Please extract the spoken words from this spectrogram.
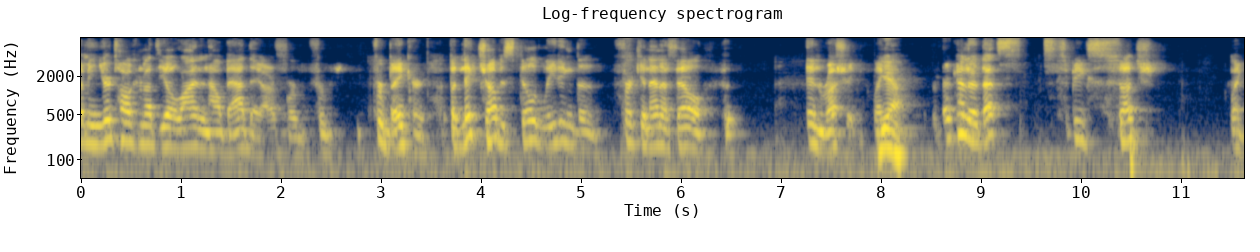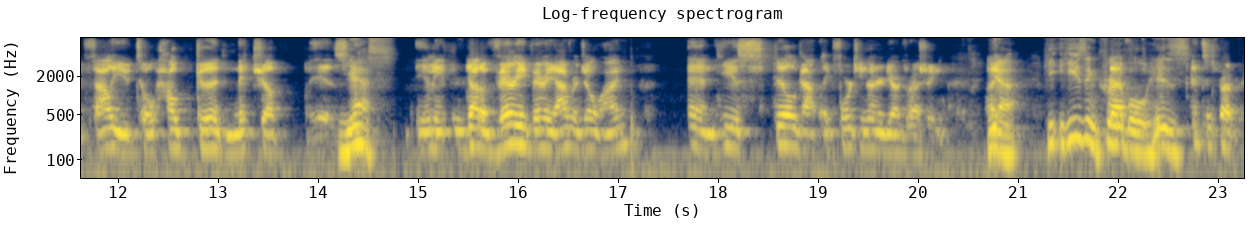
I mean, you're talking about the O line and how bad they are for for for Baker, but Nick Chubb is still leading the freaking NFL in rushing. Like, yeah, that kind of that speaks such like value to how good Nick Chubb is. yes, I mean, he's got a very very average O line, and he has still got like 1,400 yards rushing. Like, yeah. He, he's incredible. His It's incredible.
